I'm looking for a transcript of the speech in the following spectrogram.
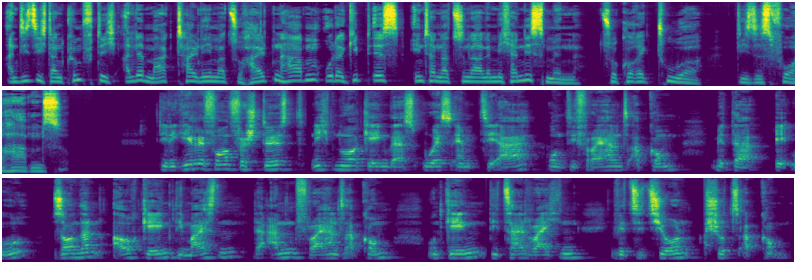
an die sich dann künftig alle Marktteilnehmer zu halten haben, oder gibt es internationale Mechanismen zur Korrektur dieses Vorhabens? Die Regierreform verstößt nicht nur gegen das USMCA und die Freihandelsabkommen mit der EU, sondern auch gegen die meisten der anderen Freihandelsabkommen und gegen die zahlreichen Investitionsschutzabkommen.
